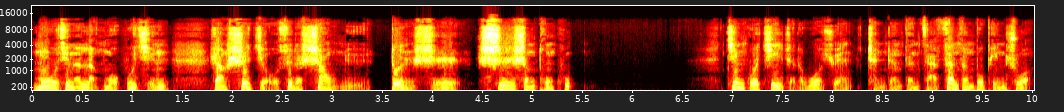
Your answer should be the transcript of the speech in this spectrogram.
母亲的冷漠无情，让十九岁的少女顿时失声痛哭。经过记者的斡旋，陈振芬才愤愤不平说：“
